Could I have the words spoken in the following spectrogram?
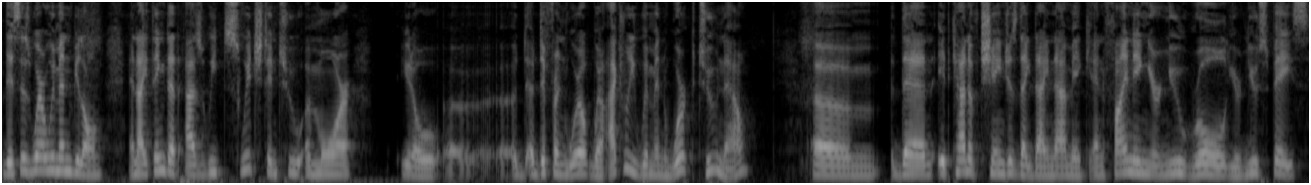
this is where women belong, and I think that as we switched into a more you know uh, a, a different world where actually women work too now um, then it kind of changes that dynamic and finding your new role, your new space.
